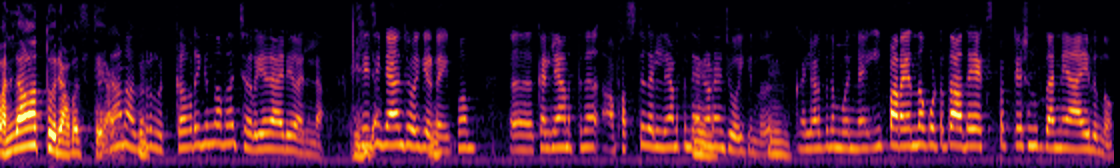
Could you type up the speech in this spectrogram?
വല്ലാത്തൊരവസ്ഥയാണ്. അവസ്ഥയാണ് അതൊരു റിക്കവറിംഗ് എന്ന് പറഞ്ഞാൽ ചെറിയ കാര്യമല്ല. ചേച്ചി ഞാൻ ചോദിക്കട്ടെ ഇപ്പം കല്യാണത്തിന് ഫസ്റ്റ് കല്യാണത്തിന്റെ കാര്യമാണ് ഞാൻ ചോദിക്കുന്നത്. കല്യാണത്തിന് മുന്നേ ഈ പറയുന്ന കൂട്ടത്തെ അതേ എക്സ്പെക്ടേഷൻസ് തന്നെ ആയിരുന്നു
